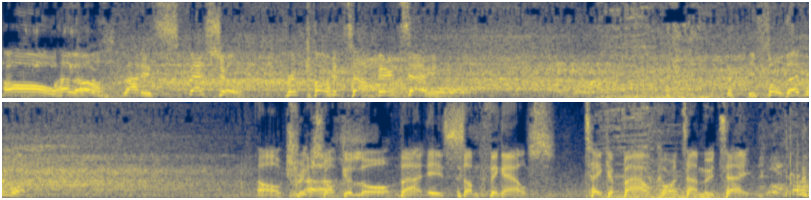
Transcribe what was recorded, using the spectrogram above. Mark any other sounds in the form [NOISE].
Oh, hello. Oh, that is special from Corentin Moutet. Oh, [LAUGHS] he fooled everyone. Oh, trick shot uh. galore. That is something else. Take a bow, Corentin Moutet.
